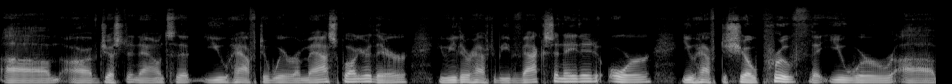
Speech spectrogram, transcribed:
um, have just announced that you have to wear a mask while you're there. You either have to be vaccinated or you have to show proof that you were. Uh,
